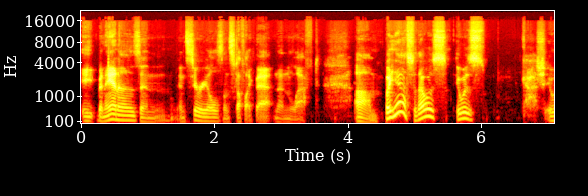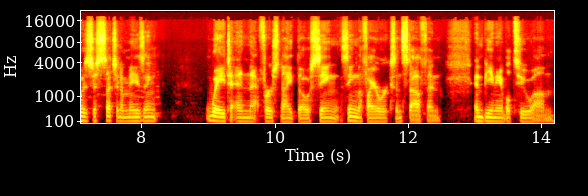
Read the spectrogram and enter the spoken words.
ate bananas and and cereals and stuff like that and then left. Um, but yeah, so that was it was gosh, it was just such an amazing way to end that first night though, seeing seeing the fireworks and stuff and and being able to um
